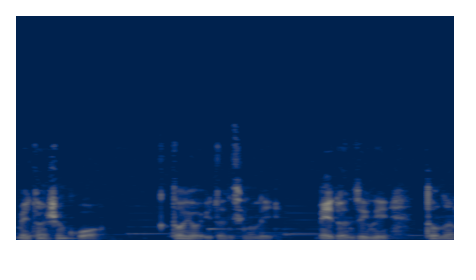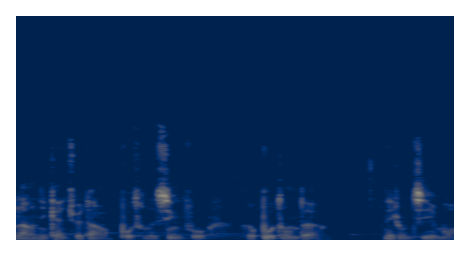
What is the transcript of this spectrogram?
每段生活都有一段经历，每段经历都能让你感觉到不同的幸福和不同的那种寂寞。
